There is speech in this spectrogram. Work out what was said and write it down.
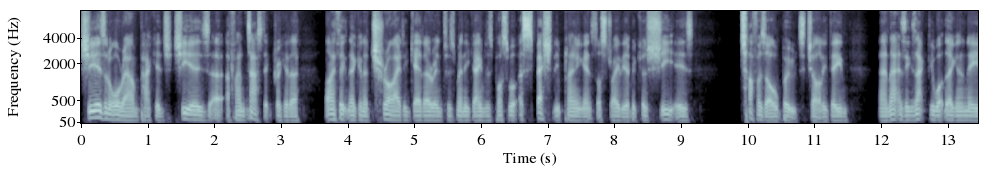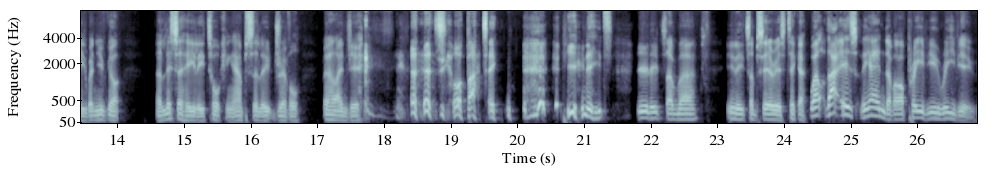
She is an all round package. She is a, a fantastic cricketer. I think they're going to try to get her into as many games as possible, especially playing against Australia because she is tough as old boots, Charlie Dean. And that is exactly what they're going to need when you've got Alyssa Healy talking absolute drivel behind you. it's your batting. you need you need some uh, you need some serious ticker. Well, that is the end of our preview review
